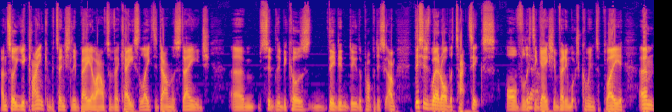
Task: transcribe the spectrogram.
And so your client can potentially bail out of a case later down the stage um, simply because they didn't do the proper. Dis- um, this is where all the tactics of litigation yeah. very much come into play. Um,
